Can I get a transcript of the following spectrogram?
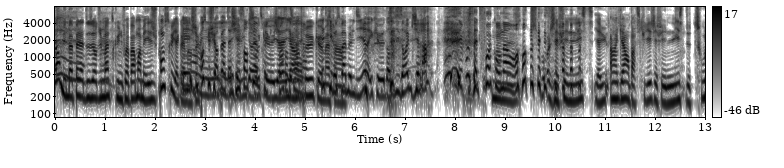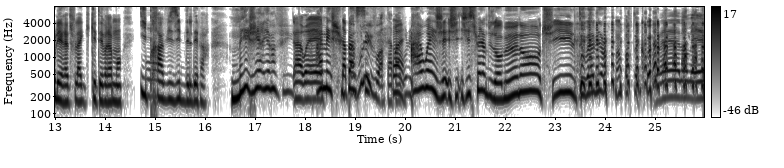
Non, mais il m'appelle à 2h du mat qu'une fois par mois, mais je pense qu'il y a quand même Mais un je truc. pense que je suis un peu attachée J'ai senti un truc. qu'il y a, je il y a pense un truc. Peut-être qu'il machin. ose pas me le dire et que dans 10 ans, il me dira. C'est fou cette fois qu'on a. en- je- J'ai fait une liste. Il y a eu un gars en particulier. J'ai fait une liste de tous les red flags qui étaient vraiment hyper visibles dès le départ. Mais j'ai rien vu. Ah ouais. Ah mais je suis T'as pas passée- voulu voir, t'as pas voulu. Ah ouais, j'y suis allée en me disant mais non, chill, tout va bien, n'importe quoi. Ouais, non mais.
